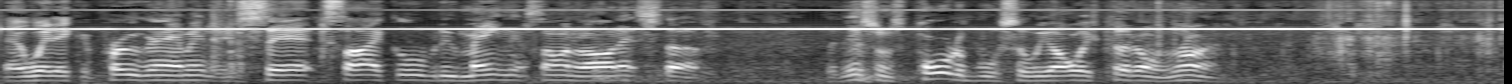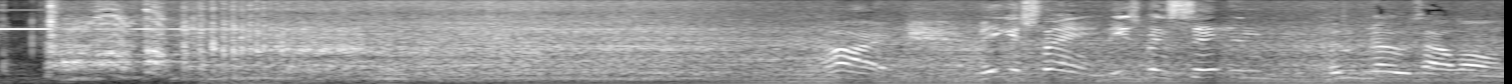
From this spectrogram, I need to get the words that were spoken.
That way they can program it, it's set, cycle, do maintenance on it, all that stuff. But this one's portable, so we always cut on run. Alright, biggest thing, these been sitting who knows how long,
